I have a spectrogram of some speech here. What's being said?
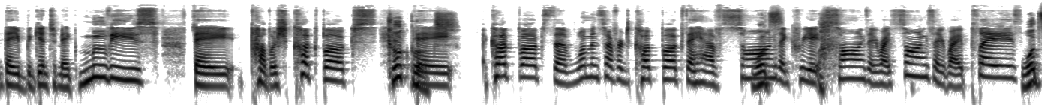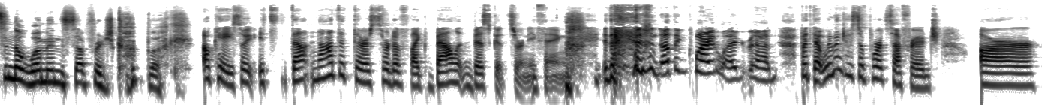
They begin to make movies, they publish cookbooks. Cookbooks. They, cookbooks, the women's suffrage cookbook. They have songs. What's- they create songs. They write songs. They write plays. What's in the women's suffrage cookbook? Okay, so it's not, not that they're sort of like ballot biscuits or anything. Nothing quite like that. But that women who support suffrage are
